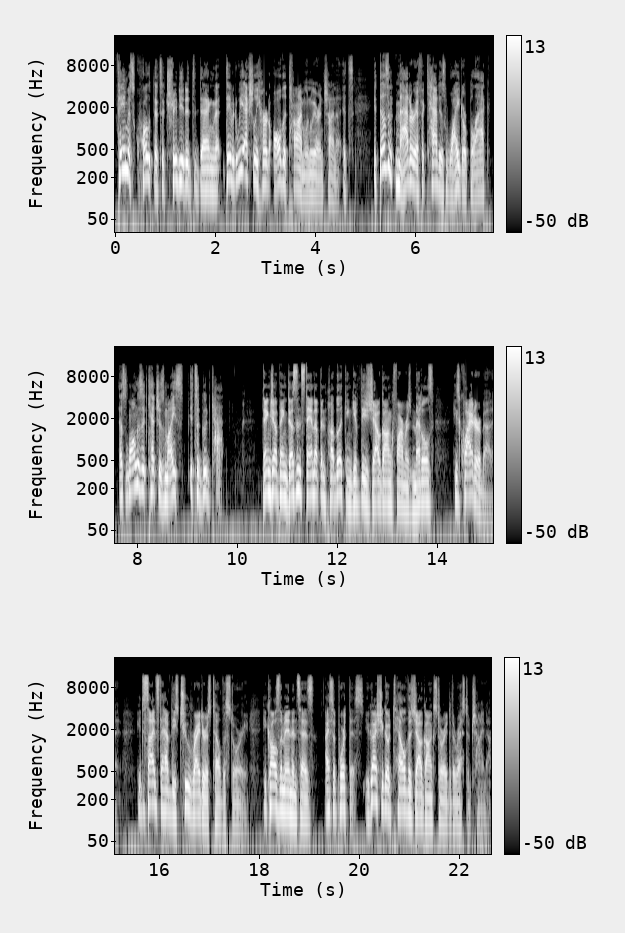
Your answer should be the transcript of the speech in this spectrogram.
famous quote that's attributed to Deng that, David, we actually heard all the time when we were in China. It's, it doesn't matter if a cat is white or black. As long as it catches mice, it's a good cat. Deng Xiaoping doesn't stand up in public and give these Xiaogang farmers medals. He's quieter about it. He decides to have these two writers tell the story. He calls them in and says, I support this. You guys should go tell the Xiaogang story to the rest of China.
